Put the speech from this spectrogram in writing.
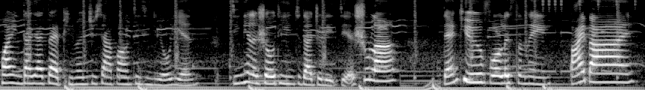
欢迎大家在评论区下方进行留言。今天的收听就到这里结束啦，Thank you for listening，拜拜。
